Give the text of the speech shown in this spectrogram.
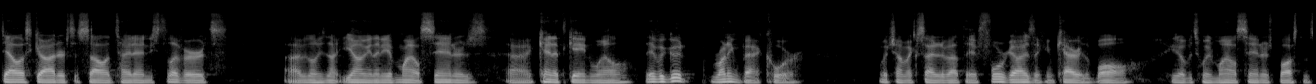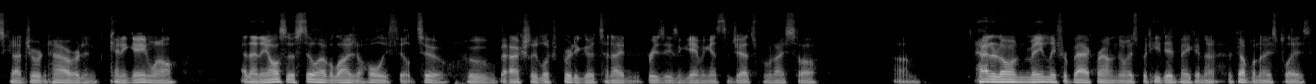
Dallas Goedert's a solid tight end. You still have Ertz, uh, even though he's not young, and then you have Miles Sanders, uh, Kenneth Gainwell. They have a good running back core, which I'm excited about. They have four guys that can carry the ball, you know, between Miles Sanders, Boston Scott, Jordan Howard, and Kenny Gainwell. And then they also still have Elijah Holyfield, too, who actually looked pretty good tonight in the preseason game against the Jets from what I saw. Um, had it on mainly for background noise, but he did make a, a couple nice plays.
